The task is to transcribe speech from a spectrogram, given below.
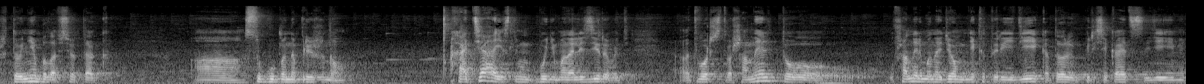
Что не было все так а, сугубо напряжено. Хотя, если мы будем анализировать а, творчество Шанель, то у Шанель мы найдем некоторые идеи, которые пересекаются с идеями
